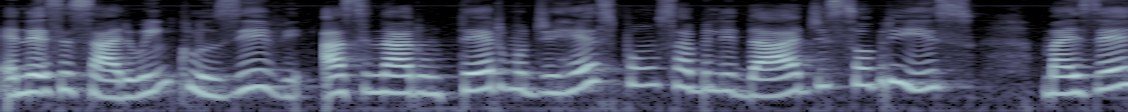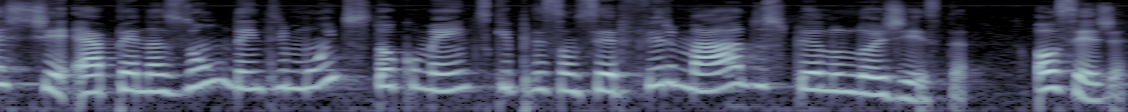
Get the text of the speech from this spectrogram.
É necessário, inclusive, assinar um termo de responsabilidade sobre isso, mas este é apenas um dentre muitos documentos que precisam ser firmados pelo lojista. Ou seja,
